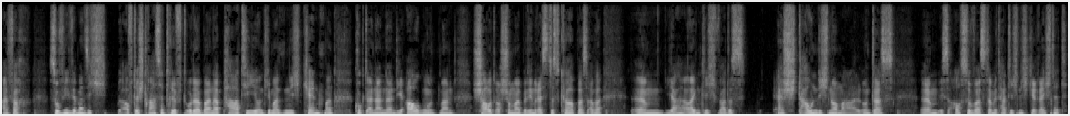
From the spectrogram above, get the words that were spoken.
einfach so wie wenn man sich auf der Straße trifft oder bei einer Party und jemanden nicht kennt. Man guckt einander in die Augen und man schaut auch schon mal über den Rest des Körpers. Aber ähm, ja, eigentlich war das erstaunlich normal. Und das ähm, ist auch sowas, damit hatte ich nicht gerechnet,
